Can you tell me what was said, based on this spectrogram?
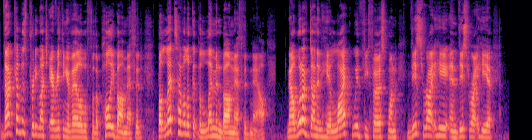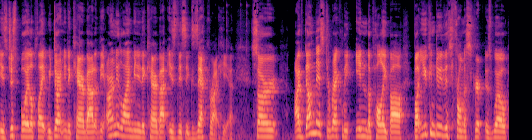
That covers pretty much everything available for the polybar method, but let's have a look at the lemonbar method now. Now what I've done in here, like with the first one, this right here and this right here is just boilerplate, we don't need to care about it. The only line we need to care about is this exec right here. So I've done this directly in the polybar, but you can do this from a script as well.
